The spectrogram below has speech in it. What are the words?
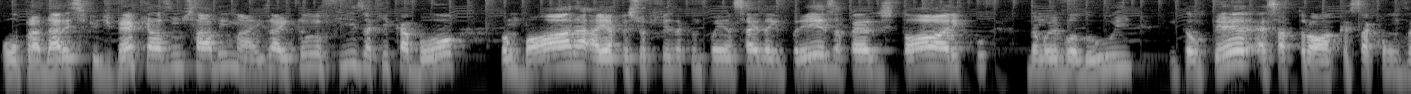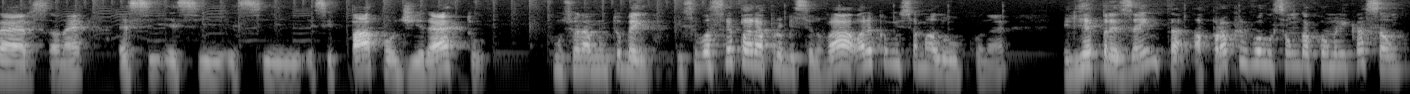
ou para dar esse feedback, elas não sabem mais. Ah, então eu fiz aqui, acabou, vambora. Aí a pessoa que fez a campanha sai da empresa, perde histórico, não evolui. Então ter essa troca, essa conversa, né, esse esse esse esse papo direto funciona muito bem. E se você parar para observar, olha como isso é maluco, né? Ele representa a própria evolução da comunicação.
